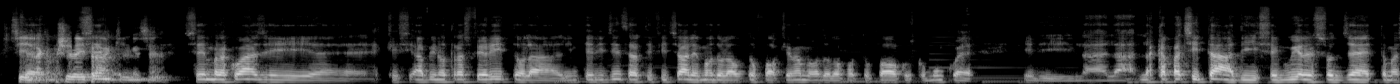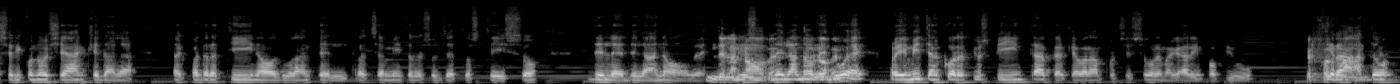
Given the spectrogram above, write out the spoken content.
Sì, cioè, la capacità di sembra, tracking, sì. Sembra quasi eh, che si abbiano trasferito la, l'intelligenza artificiale in modulo autofocus, chiamiamolo modulo autofocus, comunque il, la, la, la, capacità di seguire il soggetto, ma si riconosce anche dalla, dal quadratino durante il tracciamento del soggetto stesso del, della 9. Della 9. Nella 9.2 probabilmente ancora più spinta perché avrà un processore magari un po' più tirato,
